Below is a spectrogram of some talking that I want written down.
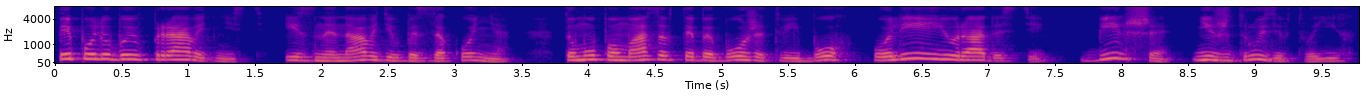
Ти полюбив праведність і зненавидів беззаконня, тому помазав тебе, Боже твій Бог, олією радості більше, ніж друзів твоїх.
